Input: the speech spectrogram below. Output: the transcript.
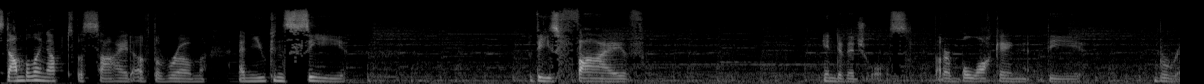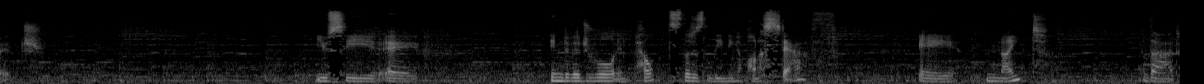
stumbling up to the side of the room, and you can see these five individuals that are blocking the bridge. You see a individual in pelts that is leaning upon a staff, a knight that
